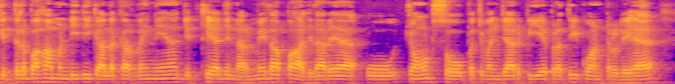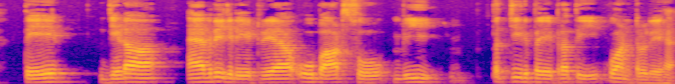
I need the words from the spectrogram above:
ਗਿੱਦੜਬਾਹਾ ਮੰਡੀ ਦੀ ਗੱਲ ਕਰ ਲੈਂਦੇ ਆ ਜਿੱਥੇ ਅੱਜ ਨਰਮੇ ਦਾ ਭਾਅ ਜਿਹੜਾ ਰਿਹਾ ਉਹ 6455 ਰੁਪਏ ਪ੍ਰਤੀ ਕੁਆਂਟਲ ਰਿਹਾ ਹੈ ਤੇ ਜਿਹੜਾ ਐਵਰੇਜ ਰੇਟ ਰਿਹਾ ਉਹ 6220 25 ਰੁਪਏ ਪ੍ਰਤੀ ਕੁਆਂਟਲ ਰਿਹਾ।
